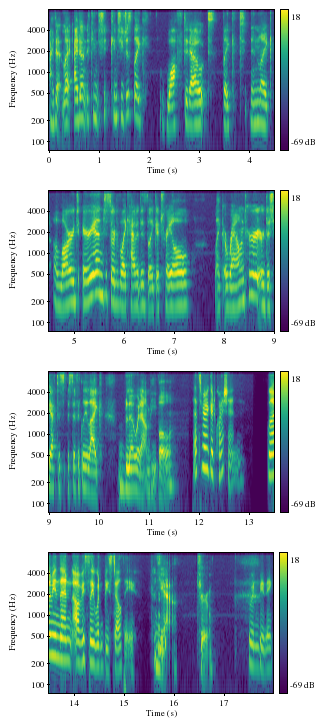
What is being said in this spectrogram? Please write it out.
I don't like I don't can she can she just like waft it out like t- in like a large area and just sort of like have it as like a trail like around her or does she have to specifically like blow it on people? That's a very good question. Well, I mean, then obviously it wouldn't be stealthy. yeah. True. Wouldn't be the thing.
